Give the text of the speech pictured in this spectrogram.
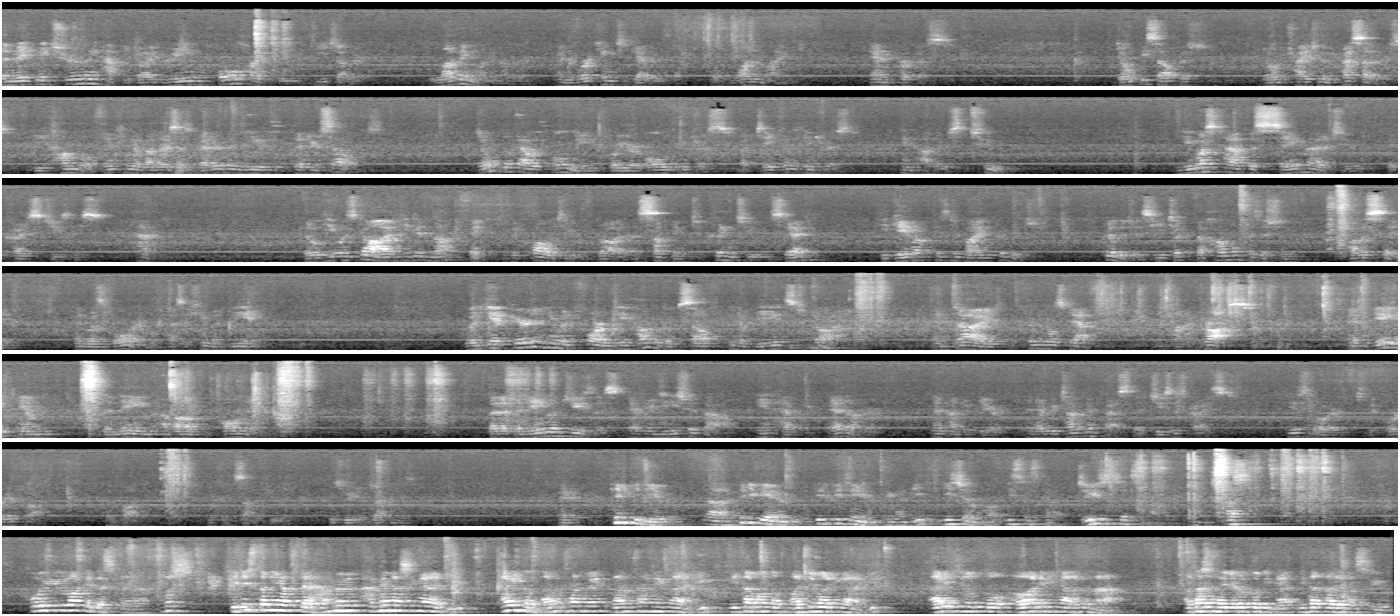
Then make me truly happy by agreeing wholeheartedly with each other, loving one another and working together with one mind and purpose. Don't be selfish. Don't try to impress others. Be humble, thinking of others as better than you than yourselves. Don't look out only for your own interests, but take an interest in others too. You must have the same attitude that Christ Jesus had. Though he was God, he did not think of equality with God as something to cling to. Instead, he gave up his divine privilege, privileges. He took the humble position of a slave and was born as a human being. When he appeared in human form, he humbled himself in obedience to God and died a criminal's death on a cross and gave him the name above all names That at the name of Jesus, every knee should bow in heaven and on earth and under the earth, and every tongue confess that Jesus Christ is Lord to the glory of God, the Father, and to the Son, who's reading Japanese. えーフィリピンによるあフィリピンへのフィリピン人への手紙2章の1節から11節までお願いしますこういうわけですからもしキリストにあって励励ましがあり 愛の慰め慰めがあり御霊の交わりがあり愛情と憐れみがあるなら私の喜びが満たされますように。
